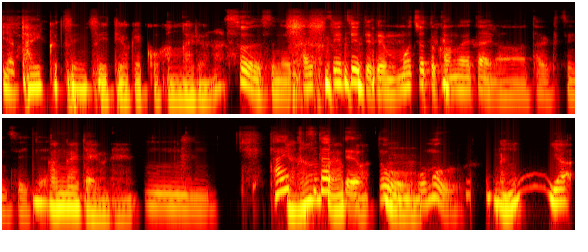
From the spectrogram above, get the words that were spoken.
いや、退屈については結構考えるよな。そうですね。退屈についてでももうちょっと考えたいな、退屈について。考えたよね。うん。い退屈だってどう？うん。思う？何？いや、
